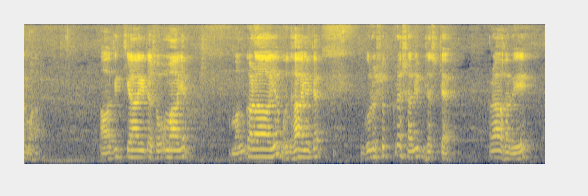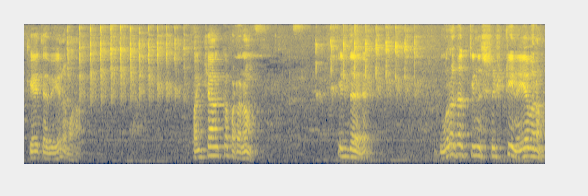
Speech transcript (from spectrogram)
नमः आदित्याय च सोमाय मङ्गलाय बुधाय च குருசுக்ரசனிபியஸ்ட ராகவே கேதவே நம. பஞ்சாங்க படனம் இந்த உலகத்தின் சிருஷ்டி நியமனம்.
